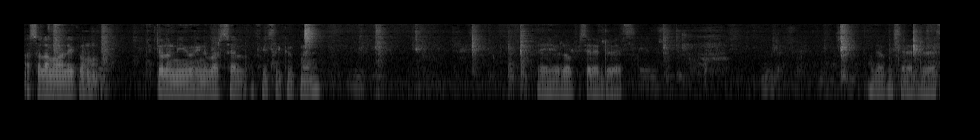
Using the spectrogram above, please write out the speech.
আসসালামু আলাইকুম। হলো নিউ ইউনিভার্সাল অফিস ইকুইপমেন্ট এই হলো অফিসের অ্যাড্রেস অফিসের অ্যাড্রেস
